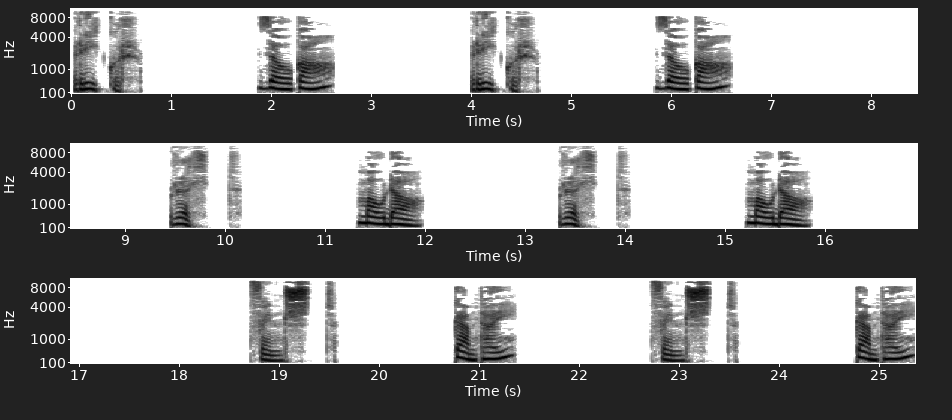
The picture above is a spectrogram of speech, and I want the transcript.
Ríkur. Giàu có. Ríkur. Giàu có. Rautt. Màu đỏ. Rautt. Màu đỏ. Finnst. Cảm thấy. Finnst. Cảm thấy.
